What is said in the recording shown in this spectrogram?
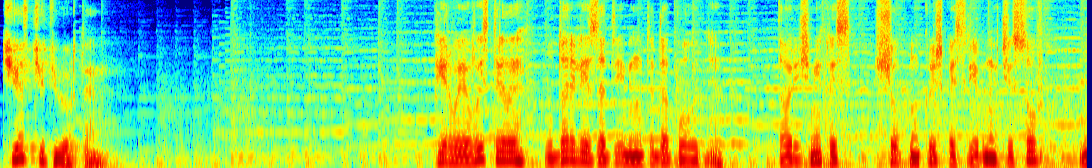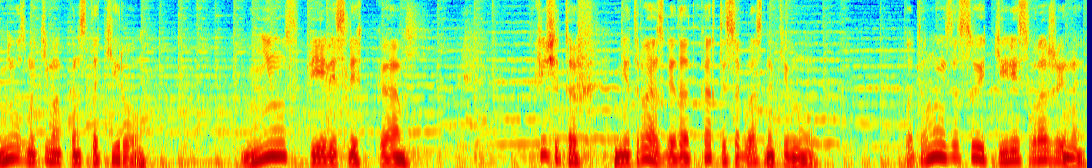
Часть четвертая. Первые выстрелы ударили за две минуты до полудня. Товарищ Михлис, щелкнув крышкой серебряных часов, невозмутимо констатировал. «Не успели слегка». Кречетов, не отрывая взгляда от карты, согласно кивнул. «Потому и засуетились вражины,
